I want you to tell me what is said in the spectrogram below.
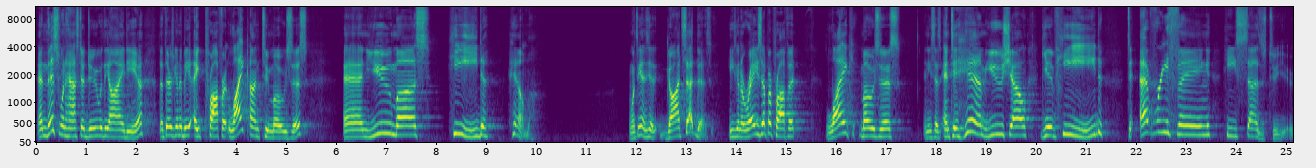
and this one has to do with the idea that there's going to be a prophet like unto moses and you must heed him once again god said this he's going to raise up a prophet like moses and he says and to him you shall give heed to everything he says to you.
